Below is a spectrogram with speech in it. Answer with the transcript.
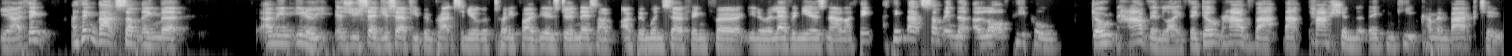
Yeah i think i think that's something that I mean, you know, as you said yourself, you've been practicing yoga for 25 years doing this. I've, I've been windsurfing for, you know, 11 years now. And I think, I think that's something that a lot of people don't have in life. They don't have that, that passion that they can keep coming back to,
